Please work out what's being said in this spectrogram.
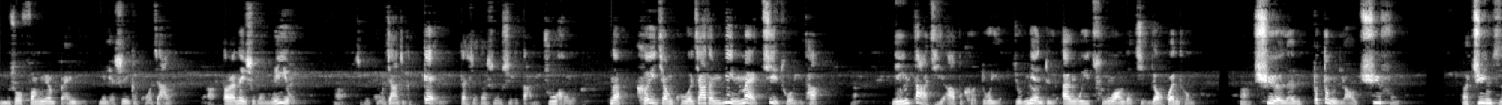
我们说方圆百里，那也是一个国家了啊。当然那时候没有啊这个国家这个概念，但是那时候是一个大的诸侯了。那可以将国家的命脉寄托于他啊，临大吉而不可多也。就面对安危存亡的紧要关头。啊，却能不动摇屈服，啊，君子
